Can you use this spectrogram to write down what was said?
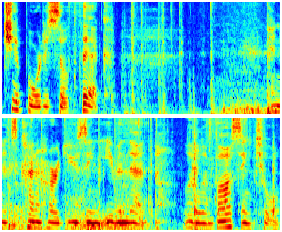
chipboard is so thick and it's kind of hard using even that little embossing tool.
